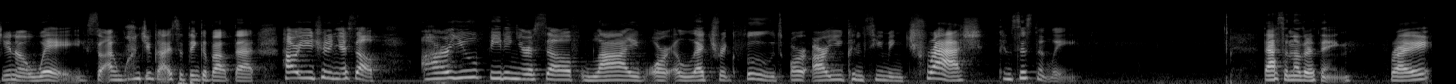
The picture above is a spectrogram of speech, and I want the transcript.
you know, way. So I want you guys to think about that. How are you treating yourself? Are you feeding yourself live or electric foods or are you consuming trash consistently? That's another thing, right?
